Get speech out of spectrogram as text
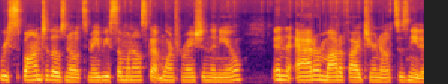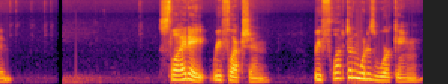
Respond to those notes. Maybe someone else got more information than you, and add or modify to your notes as needed. Slide 8 Reflection. Reflect on what is working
